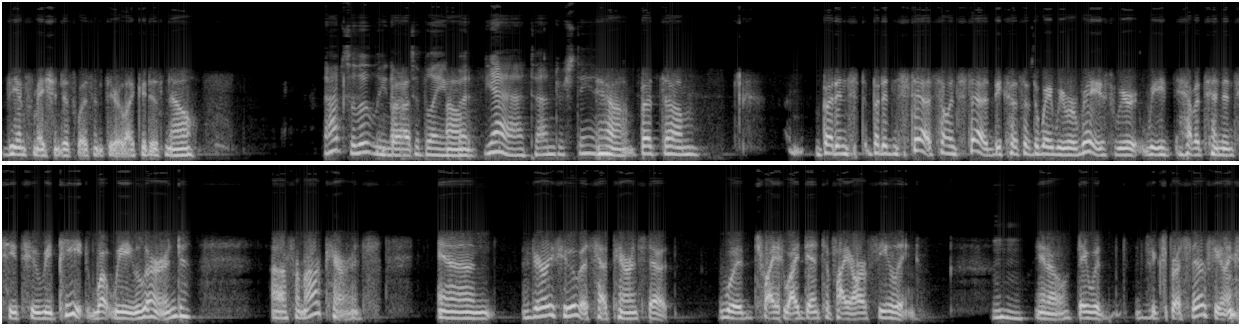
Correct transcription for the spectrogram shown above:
the information just wasn't there like it is now. Absolutely but, not to blame, um, but yeah, to understand. Yeah, but um, but in, but instead, so instead, because of the way we were raised, we we have a tendency to repeat what we learned uh, from our parents, and very few of us had parents that would try to identify our feeling Mm-hmm. You know, they would express their feelings.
